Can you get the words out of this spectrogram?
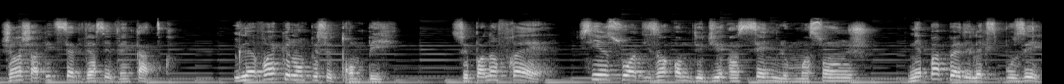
Jean chapitre 7 verset 24. Il est vrai que l'on peut se tromper. Cependant frère, si un soi-disant homme de Dieu enseigne le mensonge, n'aie pas peur de l'exposer,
